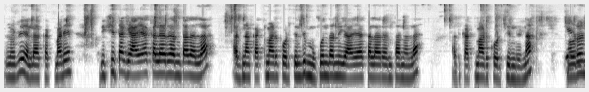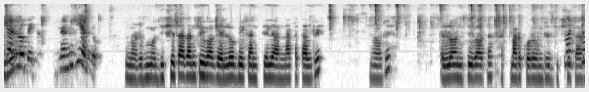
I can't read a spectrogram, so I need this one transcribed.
ನೋಡ್ರಿ ಎಲ್ಲಾ ಕಟ್ ಮಾಡಿ. ದೀಕ್ಷಿತಾಗ ಯಾವ ಯಾವ ಕಲರ್ ಅಂತಾಳಲ್ಲ. ಅದನ್ನ ಕಟ್ ಮಾಡಿ ರೀ. ಮುಕುಂದನು ಯಾವ ಯಾವ ಕಲರ್ ಅಂತಾನಲ್ಲ ಅದ್ ಕಟ್ ಮಾಡಿ ರೀ ನಾ. ಎಲ್ಲೋ ನೋಡ್ರಿ ದೀಕ್ಷಿತಾಗಂತೂ ಇವಾಗ ಎಲ್ಲೋ ಬೇಕಂತೇಳಿ ಅನ್ನಕತ್ತಲ್ರಿ ನೋಡ್ರಿ ಎಲ್ಲೋ ಅಂತ ಇವಾಗ ಕಟ್ ಮಾಡಿ ಕೊಡೋಣ್ರಿ ದೀಕ್ಷಿತಾಗ.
